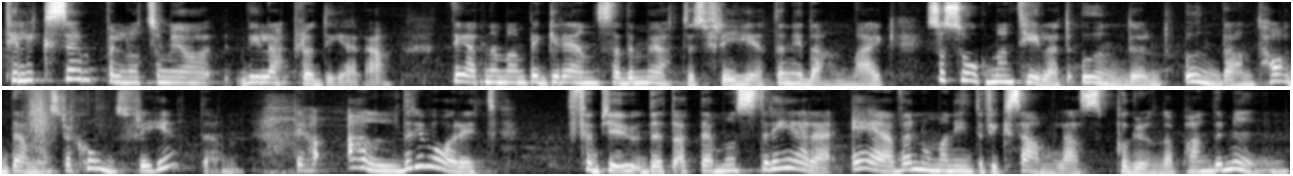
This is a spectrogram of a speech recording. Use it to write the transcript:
till exempel något som jag vill applådera, det är att när man begränsade mötesfriheten i Danmark så såg man till att undanta demonstrationsfriheten. Det har aldrig varit förbjudet att demonstrera även om man inte fick samlas på grund av pandemin.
